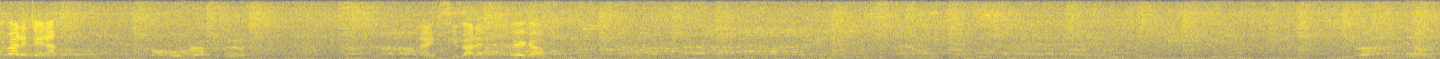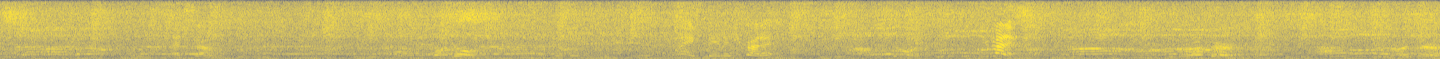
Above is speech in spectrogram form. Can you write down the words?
You got it, Dana. It's all over after this. Nice. You got it. There you go. Keep. Nice, Dana. You got it. You got it. Right there. Right there.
